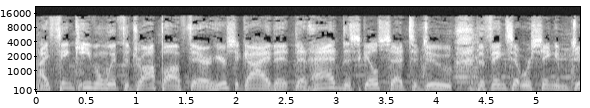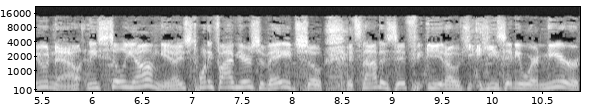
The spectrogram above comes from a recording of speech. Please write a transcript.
I think even with the drop off there, here's a guy that, that had the skill set to do the things that we're seeing him do now, and he's still young. You know, he's 25 years of age, so it's not as if you know he, he's anywhere near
